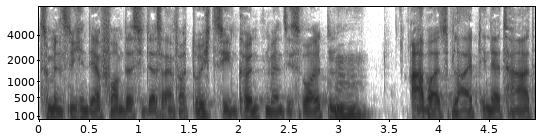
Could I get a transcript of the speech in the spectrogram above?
Zumindest nicht in der Form, dass sie das einfach durchziehen könnten, wenn sie es wollten. Mhm. Aber es bleibt in der Tat,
